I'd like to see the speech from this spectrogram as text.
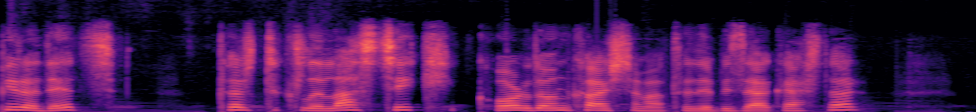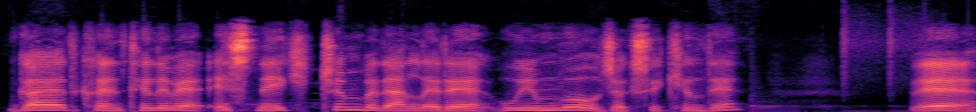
bir adet tırtıklı lastik kordon karşılamaktadır bize arkadaşlar. Gayet kaliteli ve esnek tüm bedenlere uyumlu olacak şekilde ve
